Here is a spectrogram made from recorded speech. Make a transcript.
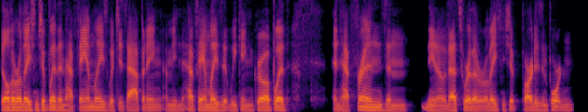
build a relationship with and have families, which is happening. I mean, have families that we can grow up with and have friends and you know, that's where the relationship part is important.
